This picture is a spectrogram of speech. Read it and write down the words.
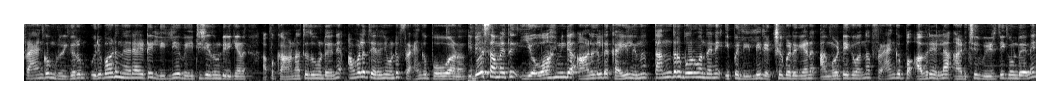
ഫ്രാങ്കും ഗ്രിഗറും ഒരുപാട് നേരമായിട്ട് ലില്ലിയെ വെയിറ്റ് ചെയ്തുകൊണ്ടിരിക്കുകയാണ്. അപ്പൊ കാണാത്തത് കൊണ്ട് തന്നെ അവളെ തിരഞ്ഞുകൊണ്ട് ഫ്രാങ്ക് പോവുകയാണ്. ഇതേ സമയത്ത് യുവാഹിമിന്റെ ആളുകളുടെ കയ്യിൽ നിന്ന് തന്ത്രപൂർവം തന്നെ ഇപ്പൊ ലില്ലി രക്ഷപ്പെടുകയാണ്. അങ്ങോട്ടേക്ക് വന്ന ഫ്രാങ്ക് ഇപ്പൊ അവരെല്ലാം അടിച്ച് വീഴ്ത്തിക്കൊണ്ട് തന്നെ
